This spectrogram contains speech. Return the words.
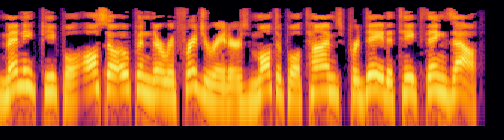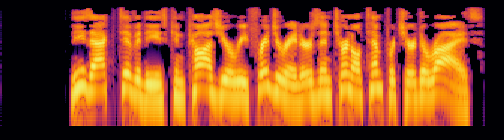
Many people also open their refrigerators multiple times per day to take things out. These activities can cause your refrigerator's internal temperature to rise.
